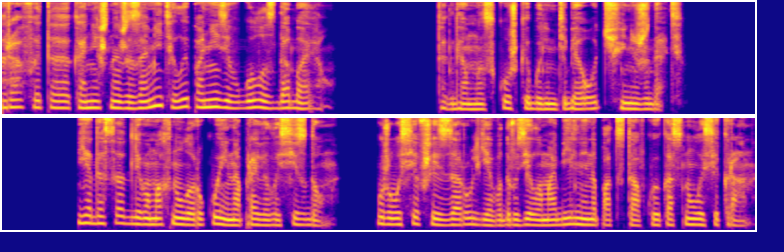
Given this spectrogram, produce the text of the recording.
Раф это, конечно же, заметил и, понизив голос, добавил. «Тогда мы с кошкой будем тебя очень ждать». Я досадливо махнула рукой и направилась из дома. Уже усевшись за руль, я водрузила мобильный на подставку и коснулась экрана.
